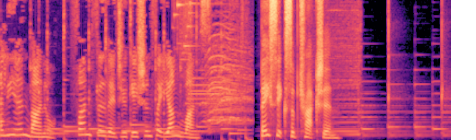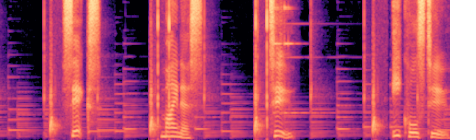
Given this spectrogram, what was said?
Ali and Bano, fun-filled education for young ones. Basic subtraction. 6 minus 2 equals 2.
